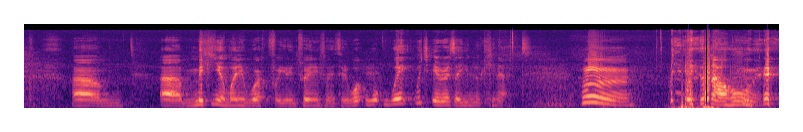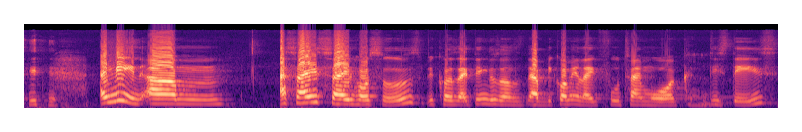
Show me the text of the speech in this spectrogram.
Um, uh, making your money work for you in 2023. What, what, which areas are you looking at? Hmm. Isn't home? I mean, um, aside side hustles because I think those are, are becoming like full time work mm. these days.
